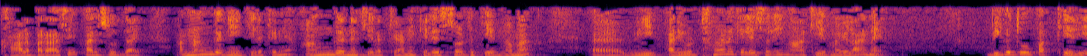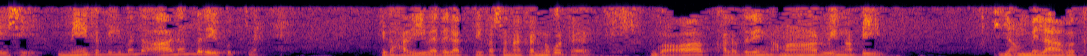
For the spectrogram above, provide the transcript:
කාලපරාසය පරිසුද්ධයි. අනංගනේ කියලා කියන්නේ අංගන කියලා කියන්නේ කෙලෙස් වලට කියන නම වි පරිඋත්ථාන කෙලෙස් වලින් ආකීර්ණ වෙලා නැහැ. විගතෝපක්ඛේ දේශේ මේක පිළිබඳ ආඩම්බරයකුත් නැහැ. ඒක හරිය වැදගත් විපස්සනා කරනකොට ගා කලදරෙන් අමාරුවෙන් අපි යම් වෙලාවක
